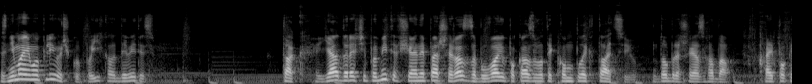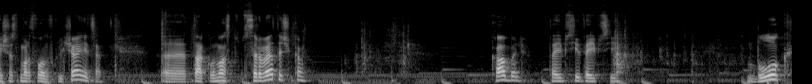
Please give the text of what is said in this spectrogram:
Знімаємо плівочку, поїхали дивитись. Так, я, до речі, помітив, що я не перший раз забуваю показувати комплектацію. Добре, що я згадав. Хай поки що смартфон включається. Е, так, у нас тут серветочка. Кабель Type-C, Type-C. Блок,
